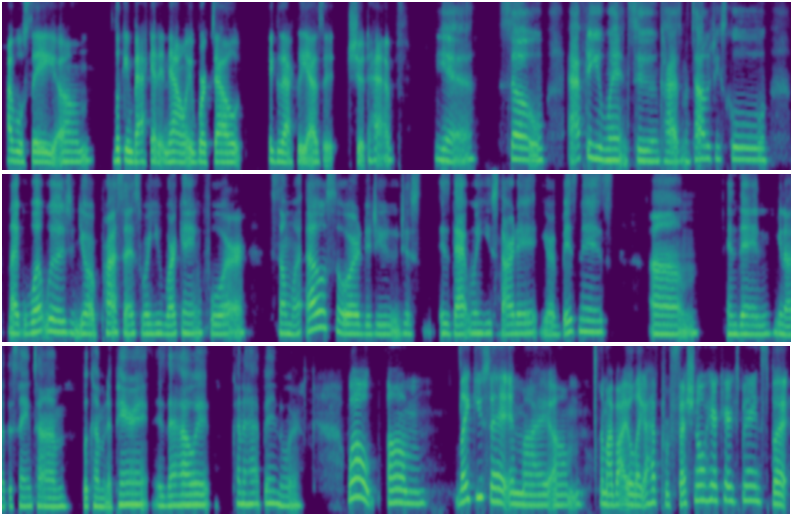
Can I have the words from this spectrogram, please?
I will say um, looking back at it now, it worked out exactly as it should have. Yeah. So, after you went to cosmetology school, like what was your process? Were you working for someone else or did you just is that when you started your business? Um and then, you know, at the same time becoming a parent, is that how it kind of happened or Well, um like you said in my um in my bio like I have professional hair care experience, but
